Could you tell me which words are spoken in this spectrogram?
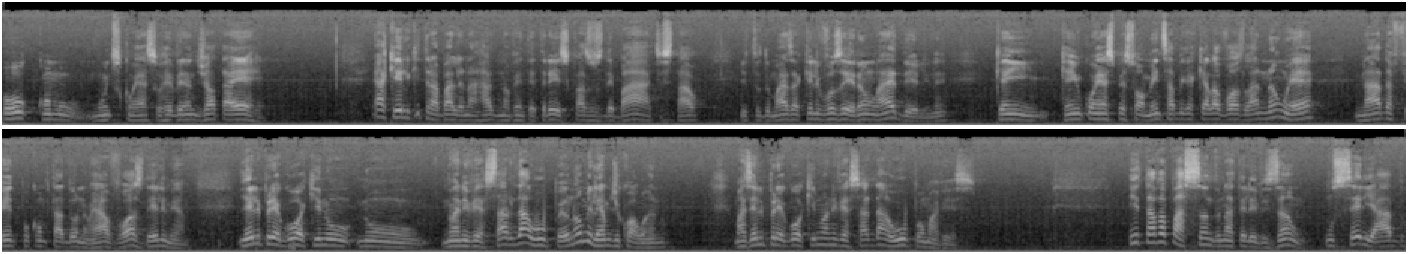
ou como muitos conhecem, o reverendo JR, é aquele que trabalha na Rádio 93, que faz os debates tal e tudo mais. Aquele vozeirão lá é dele, né? quem, quem o conhece pessoalmente sabe que aquela voz lá não é nada feito por computador, não, é a voz dele mesmo. E ele pregou aqui no, no, no aniversário da UPA, eu não me lembro de qual ano, mas ele pregou aqui no aniversário da UPA uma vez. E estava passando na televisão um seriado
